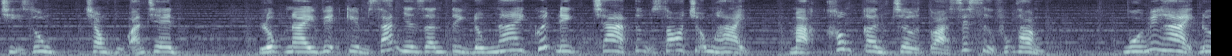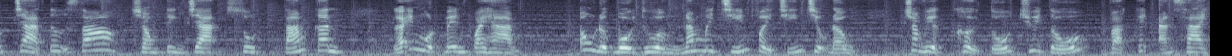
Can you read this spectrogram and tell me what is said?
chị Dung trong vụ án trên. Lúc này, Viện Kiểm sát Nhân dân tỉnh Đồng Nai quyết định trả tự do cho ông Hải mà không cần chờ tòa xét xử phúc thẩm. Bùi Minh Hải được trả tự do trong tình trạng sụt 8 cân, gãy một bên quai hàm. Ông được bồi thường 59,9 triệu đồng cho việc khởi tố truy tố và kết án sai.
